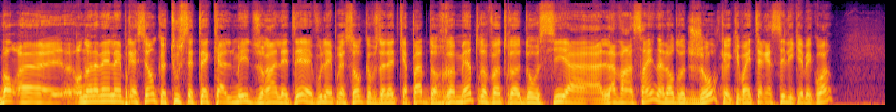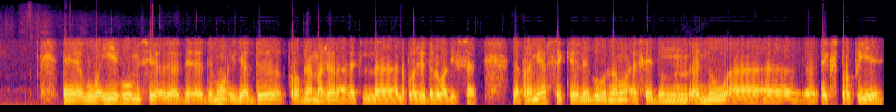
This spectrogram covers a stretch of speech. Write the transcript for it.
Bon, euh, on en avait l'impression que tout s'était calmé durant l'été. Avez-vous l'impression que vous allez être capable de remettre votre dossier à, à l'avant-scène, à l'ordre du jour, que- qui va intéresser les Québécois? Euh, vous voyez, vous, M. Demont, il y a deux problèmes majeurs avec le, le projet de loi 17. La première, c'est que le gouvernement essaie de nous euh, euh, exproprier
